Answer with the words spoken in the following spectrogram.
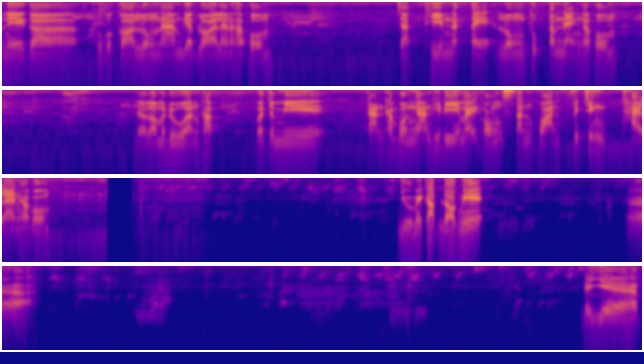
นนี้ก็อุปกรณ์ลงน้ำเรียบร้อยแล้วนะครับผม จัดทีมนักเตะลงทุกตำแหน่งครับผม เดี๋ยวเรามาดูกันครับ ว่าจะมีการทำผลงานที่ดีไหมของสันขวานฟิชชิ่งไทยแลนด์ครับผม อยู่ไหมครับ ดอกนี้อได้เยอะครับ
